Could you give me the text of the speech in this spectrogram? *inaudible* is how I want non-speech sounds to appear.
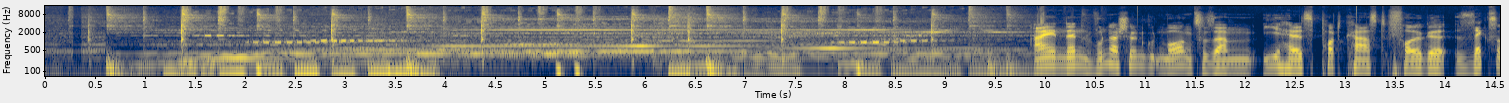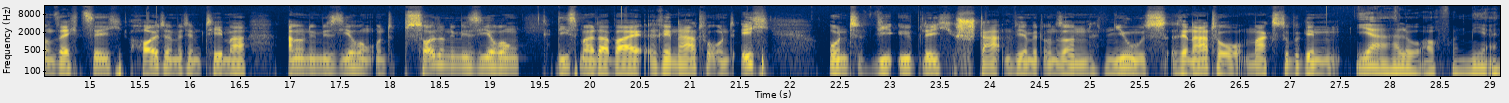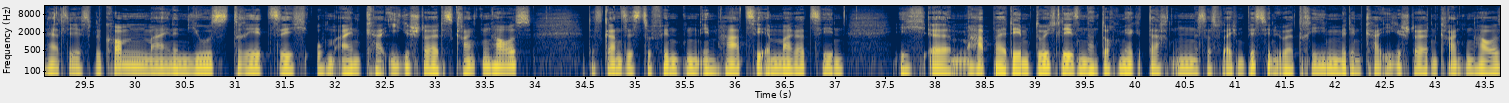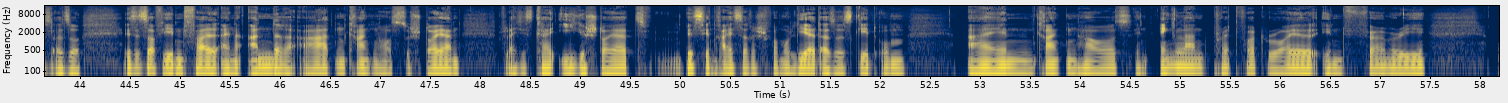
Einen wunderschönen guten Morgen zusammen. eHealth Podcast Folge 66. Heute mit dem Thema Anonymisierung und Pseudonymisierung. Diesmal dabei Renato und ich. Und wie üblich starten wir mit unseren News. Renato, magst du beginnen? Ja, hallo, auch von mir ein herzliches Willkommen. Meine News dreht sich um ein KI-gesteuertes Krankenhaus. Das Ganze ist zu finden im HCM-Magazin. Ich ähm, habe bei dem Durchlesen dann doch mir gedacht, hm, ist das vielleicht ein bisschen übertrieben mit dem KI-gesteuerten Krankenhaus. Also es ist auf jeden Fall eine andere Art, ein Krankenhaus zu steuern. Vielleicht ist KI gesteuert ein bisschen reißerisch formuliert. Also es geht um ein Krankenhaus in England, Bradford Royal Infirmary.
